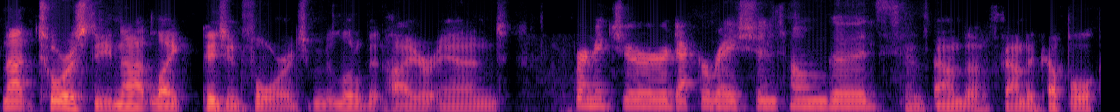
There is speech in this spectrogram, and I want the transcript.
not touristy, not like Pigeon Forge, a little bit higher end. Furniture, decorations, home goods. And found a found a couple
